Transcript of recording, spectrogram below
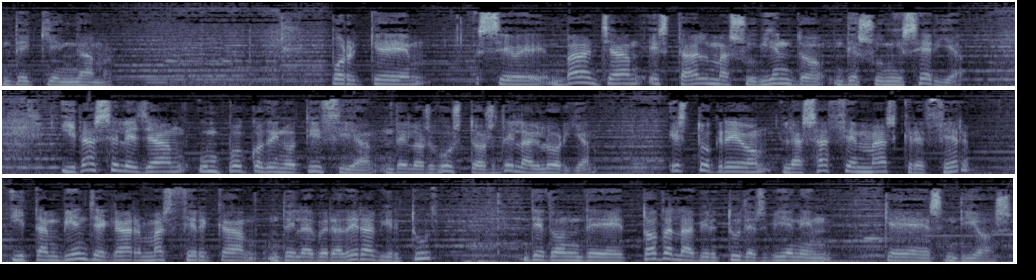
de quien ama. Porque se va ya esta alma subiendo de su miseria y dásele ya un poco de noticia de los gustos de la gloria, esto creo las hace más crecer y también llegar más cerca de la verdadera virtud, de donde todas las virtudes vienen, que es Dios.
